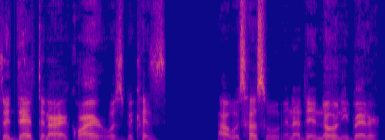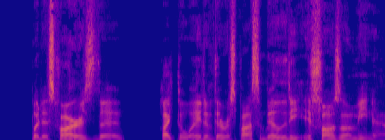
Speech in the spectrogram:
the debt that I acquired was because I was hustled and I didn't know any better. But as far as the, like the weight of the responsibility, it falls on me now.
